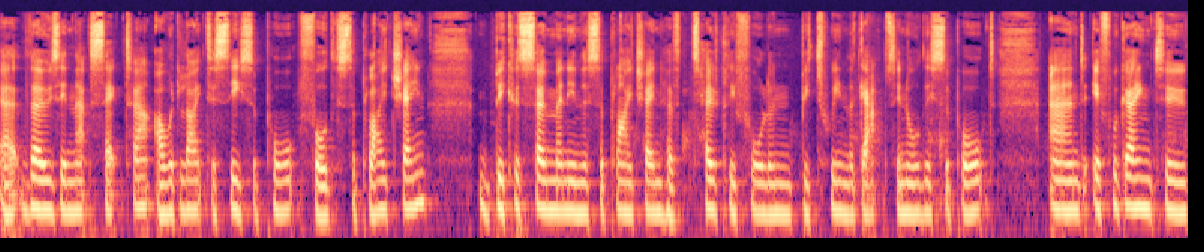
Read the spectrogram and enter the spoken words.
uh, those in that sector. I would like to see support for the supply chain because so many in the supply chain have totally fallen between the gaps in all this support. And if we're going to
